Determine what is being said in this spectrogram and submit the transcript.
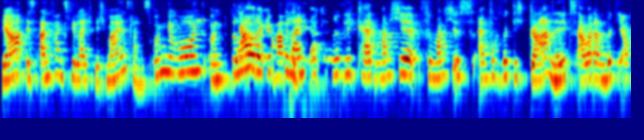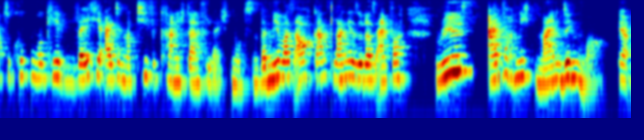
Ja, ist anfangs vielleicht nicht meins, dann ist ungewohnt und ja, oder gibt vielleicht auch die Möglichkeit, manche, für manche ist einfach wirklich gar nichts, aber dann wirklich auch zu gucken, okay, welche Alternative kann ich dann vielleicht nutzen? Bei mir war es auch ganz lange so, dass einfach Reels einfach nicht mein Ding war. Ja.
